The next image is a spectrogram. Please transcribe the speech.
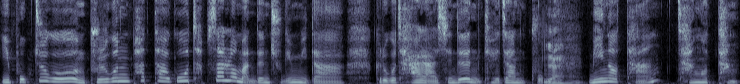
이 복죽은 붉은 팥하고 찹쌀로 만든 죽입니다. 그리고 잘 아시는 게장국, 예. 민어탕, 장어탕,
